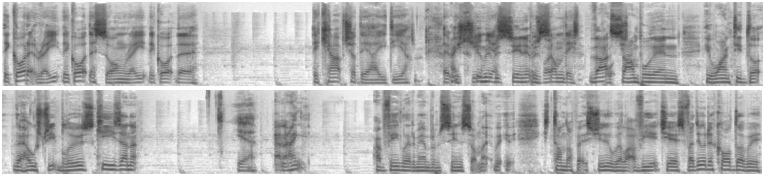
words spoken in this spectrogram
They got it right. They got the song right. They got the. They captured the idea. It was genius. was saying it was like that sample. Then he wanted the, the Hill Street Blues keys in it, Yeah, and I think I vaguely remember him saying something like he's turned up at the studio with like a VHS video recorder with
